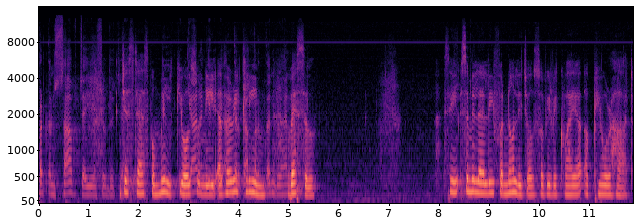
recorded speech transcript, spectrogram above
बर्तन साफ चाहिए शुद्ध चाहिए just as for milk, you also ज्ञान के need लिए a very अंदर का clean बर्तन जो है ना, vessel. See, similarly, for knowledge also, we require a pure heart.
